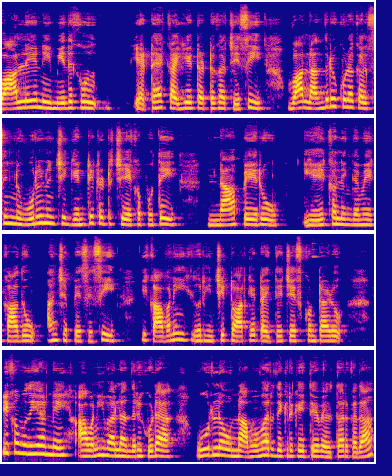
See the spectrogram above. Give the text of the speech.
వాళ్ళే నీ మీదకు అటాక్ అయ్యేటట్టుగా చేసి వాళ్ళందరూ కూడా కలిసి నిన్ను ఊరి నుంచి గెంటేటట్టు చేయకపోతే నా పేరు ఏకలింగమే కాదు అని చెప్పేసేసి ఇక అవని గురించి టార్గెట్ అయితే చేసుకుంటాడు. ఇక ఉదయాన్నే అవని వాళ్ళందరూ కూడా ఊర్లో ఉన్న అమ్మవారి దగ్గరకైతే వెళ్తారు కదా.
